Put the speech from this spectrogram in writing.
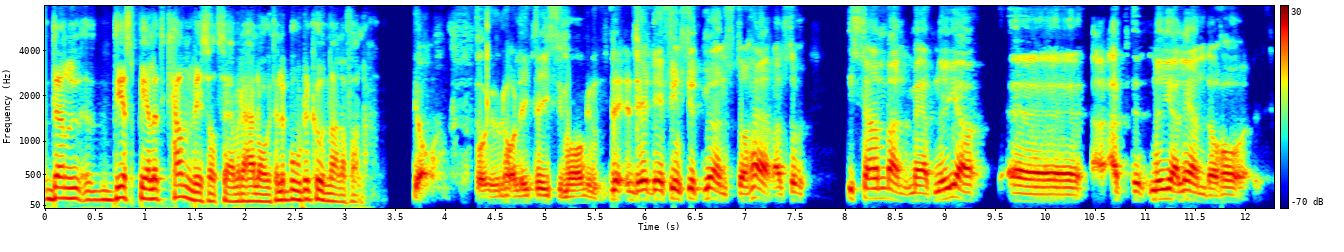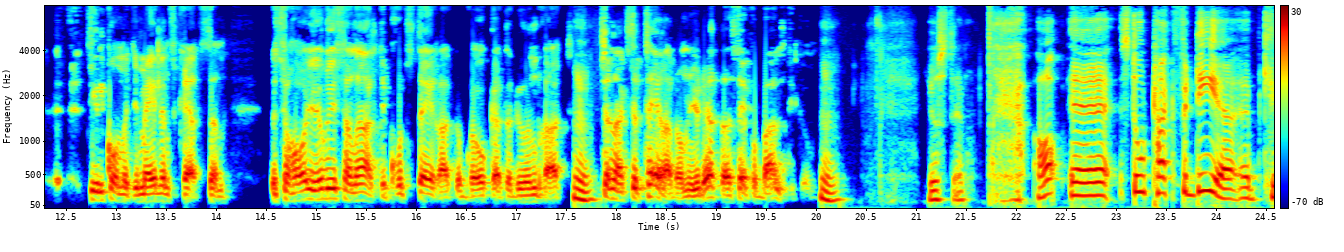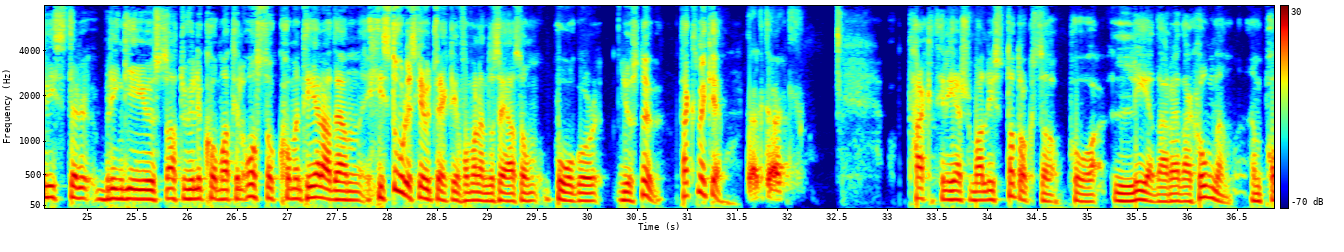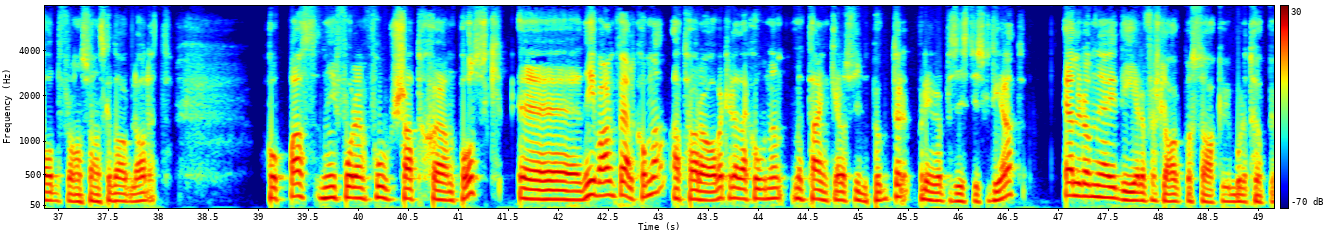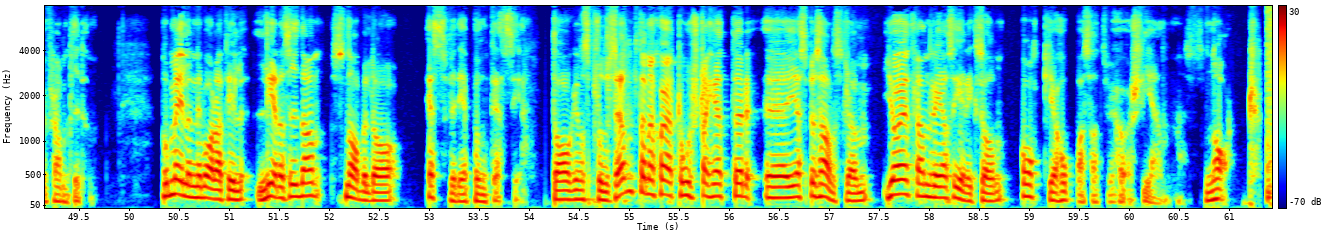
den, det spelet kan vi så att säga vid det här laget, eller borde kunna i alla fall väl ha lite is i magen. Det, det, det finns ju ett mönster här alltså i samband med att nya, eh, att nya länder har tillkommit i medlemskretsen så har ju ryssarna alltid protesterat och bråkat och dundrat. Mm. Sen accepterar de ju detta, se på Baltikum. Mm. Just det. Ja, eh, stort tack för det eh, Christer Bringeus att du ville komma till oss och kommentera den historiska utvecklingen får man ändå säga som pågår just nu. Tack så mycket! Tack, tack! Tack till er som har lyssnat också på Ledarredaktionen, en podd från Svenska Dagbladet. Hoppas ni får en fortsatt skön påsk. Eh, ni är varmt välkomna att höra av er till redaktionen med tankar och synpunkter på det vi precis diskuterat. Eller om ni har idéer och förslag på saker vi borde ta upp i framtiden. Då mejlar ni bara till ledarsidan snabeldag svd.se. Dagens producent denna skärtorsdag heter eh, Jesper Sandström. Jag heter Andreas Eriksson och jag hoppas att vi hörs igen snart.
